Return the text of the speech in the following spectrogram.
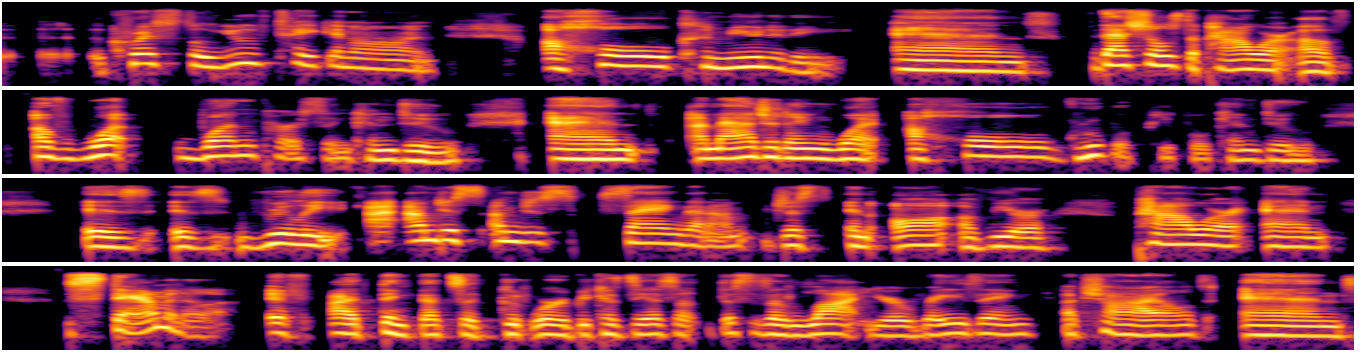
uh, kristal you've taken on a whole community and that shows the power of of what one person can do and imagining what a whole group of people can do is is really I, i'm just i'm just saying that i'm just in awe of your power and stamina if i think that's a good word because there's a this is a lot. You're raising a child and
